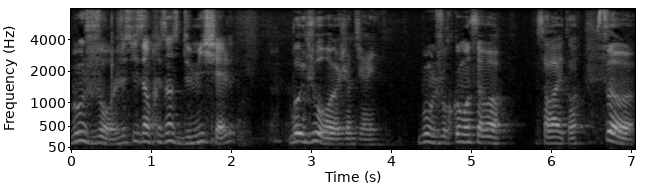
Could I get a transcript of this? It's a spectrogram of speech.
Bonjour, je suis en présence de Michel. Bonjour euh, Jean-Thierry. Bonjour, comment ça va? Ça va et toi? Ça va.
